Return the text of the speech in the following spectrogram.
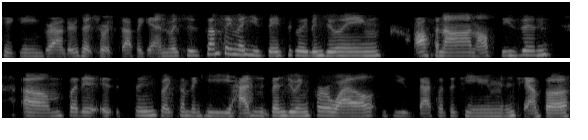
taking grounders at shortstop again, which is something that he's basically been doing off and on all season. Um, but it, it seems like something he hadn't been doing for a while. He's back with the team in Tampa.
